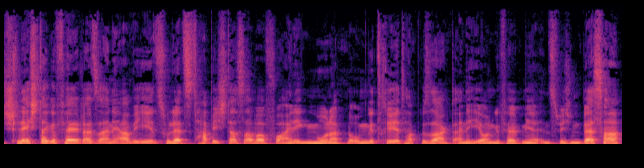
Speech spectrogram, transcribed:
schlechter gefällt als eine RWE. Zuletzt habe ich das aber vor einigen Monaten umgedreht, habe gesagt, eine E.ON gefällt mir inzwischen besser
